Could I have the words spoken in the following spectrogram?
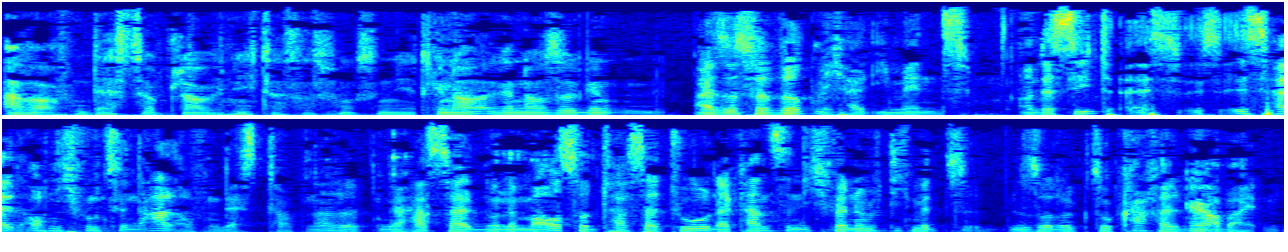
Aber auf dem Desktop glaube ich nicht, dass das funktioniert. Genau, genauso. Gen Also es verwirrt mich halt immens. Und es sieht, es, es ist halt auch nicht funktional auf dem Desktop. Ne? Da hast du halt nur eine Maus und Tastatur und da kannst du nicht vernünftig mit so, so Kacheln Ja. arbeiten.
